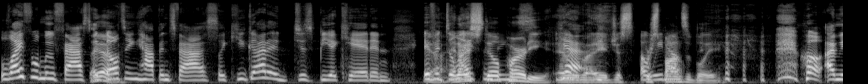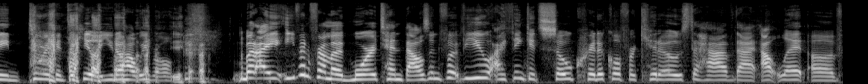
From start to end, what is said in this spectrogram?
life will move fast. Yeah. Adulting happens fast. Like you got to just be a kid. And if yeah. it delays and I still things- party, Yeah. everybody, just Oh, we responsibly. Well, I mean, turmeric and tequila, you know how we roll. Yeah. But I, even from a more 10,000 foot view, I think it's so critical for kiddos to have that outlet of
